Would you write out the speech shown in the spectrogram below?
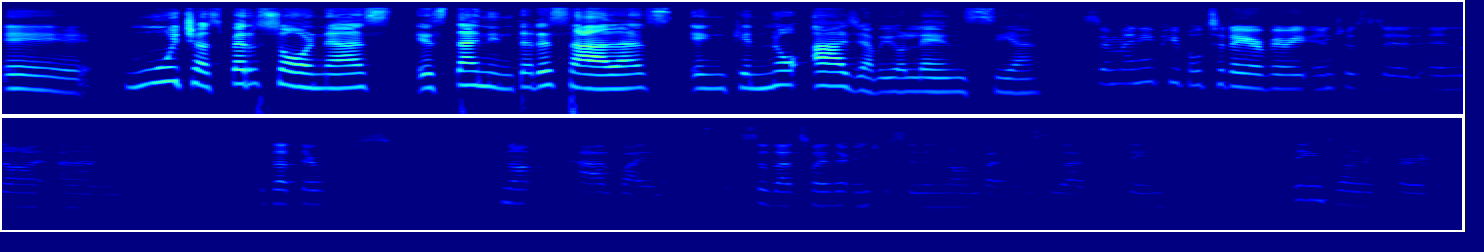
eh, muchas personas están interesadas en que no haya violencia. so many people today are very interested in not um, that there to not have violence. So that's why they're interested in nonviolence, so that the same things won't occur again.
